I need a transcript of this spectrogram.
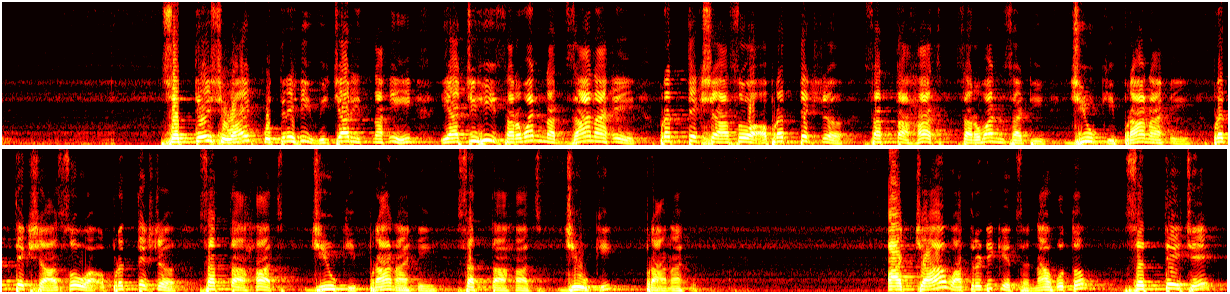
सत्तेशिवाय कुत्रेही विचारित नाही याचीही सर्वांना जाण आहे. प्रत्यक्ष असो अप्रत्यक्ष सत्ता हाच सर्वांसाठी जीव की प्राण आहे. प्रत्यक्ष असो अप्रत्यक्ष सत्ता हाच जीव की प्राण आहे. सत्ता हाच जीव की प्राण आहे. आजच्या वात्रटिकेचं नाव होतं सत्तेचे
